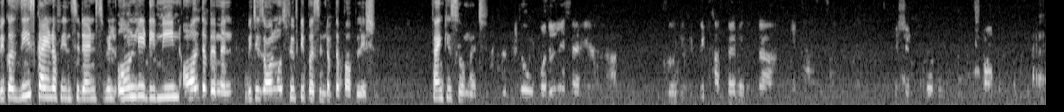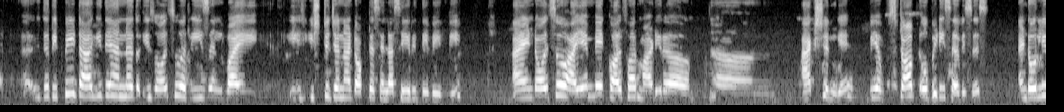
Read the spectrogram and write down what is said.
because these kind of incidents will only demean all the women which is almost 50% of the population thank you so much ಇದು ಮೊದಲನೇ ಸಾರಿ ಅಲ್ಲ ಸೊ ಇದು ರಿಪೀಟ್ ಆಗ್ತಾ ಇರೋದ್ರಿಂದ ಇದು ರಿಪೀಟ್ ಆಗಿದೆ ಅನ್ನೋದು is also a reason why ಇಷ್ಟು ಜನ ಡಾಕ್ಟರ್ಸ್ ಎಲ್ಲ ಸೇರಿದ್ದೀವಿ ಇಲ್ಲಿ And also I M A call for ಮಾಡಿರೋ ಆ್ಯಕ್ಷನ್ಗೆ we have stopped O P D services and only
